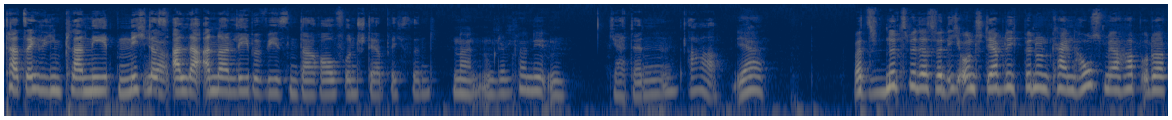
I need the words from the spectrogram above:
tatsächlichen Planeten, nicht, dass Ja. alle anderen Lebewesen darauf unsterblich sind. Nein, um den Planeten. Ja, dann ah. Ja. Was nützt mir das, wenn ich unsterblich bin und kein Haus mehr hab oder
